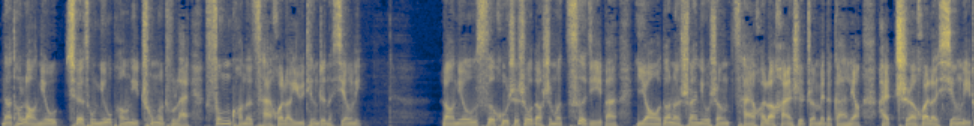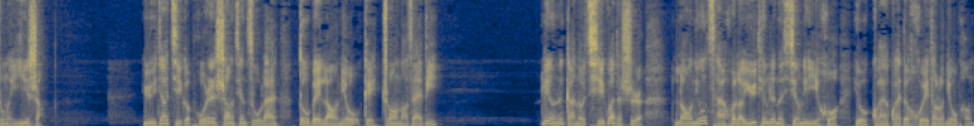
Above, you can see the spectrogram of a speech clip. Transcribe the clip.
那头老牛却从牛棚里冲了出来，疯狂地踩坏了于廷振的行李。老牛似乎是受到什么刺激一般，咬断了拴牛绳，踩坏了韩氏准备的干粮，还扯坏了行李中的衣裳。余家几个仆人上前阻拦，都被老牛给撞倒在地。令人感到奇怪的是，老牛踩坏了于廷振的行李以后，又乖乖地回到了牛棚。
